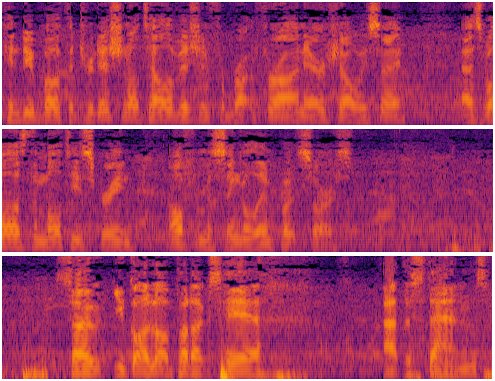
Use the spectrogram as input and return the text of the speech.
can do both the traditional television for, for on air, shall we say, as well as the multi-screen, all from a single input source. So you've got a lot of products here at the stand.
